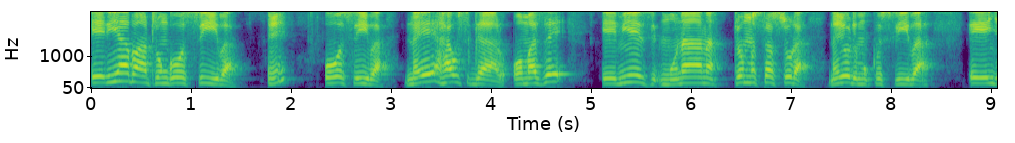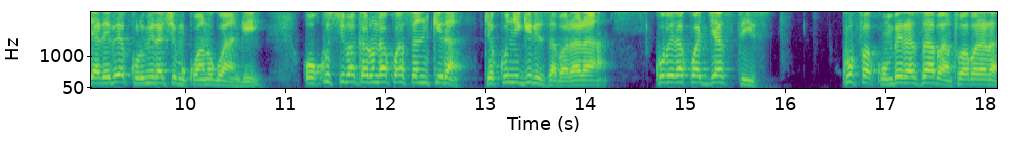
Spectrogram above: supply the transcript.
Eri abantu ng'osiiba eh? osiiba. Naye house girl omaze emyezi munaana tomusasula naye oli mukusiiba enjala eba ekulumira ki mukwano gwange? Okusiiba katonda kwasanyukira tekunyigiriza balala. Kubeera kwa justice kufa ku mbeera z'abantu abalala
